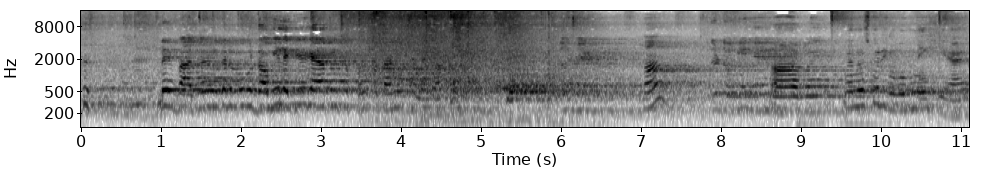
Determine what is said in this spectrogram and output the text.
नहीं बाद में अगर वो डॉगी लेके गया तो चप्पल पता नहीं चलेगा। हाँ। हाँ वही। मैंने उसको रिमूव नहीं किया है।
